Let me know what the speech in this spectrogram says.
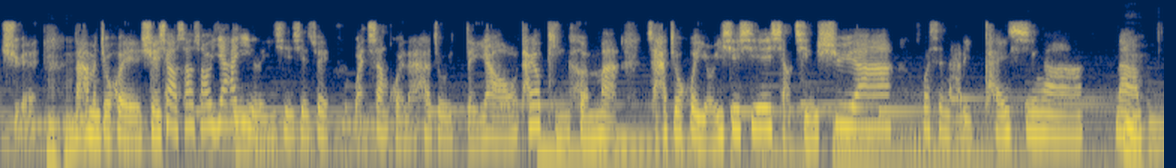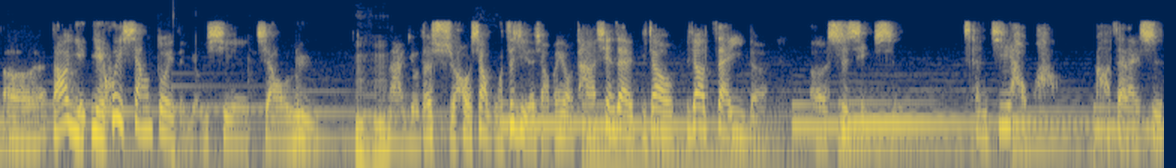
觉，嗯，那他们就会学校稍稍压抑了一些些，所以晚上回来他就得要他要平衡嘛，所以他就会有一些些小情绪啊，或是哪里不开心啊。那、嗯、呃，然后也也会相对的有一些焦虑，嗯哼。那有的时候，像我自己的小朋友，他现在比较比较在意的呃事情是成绩好不好，然后再来是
